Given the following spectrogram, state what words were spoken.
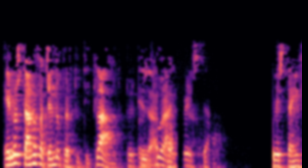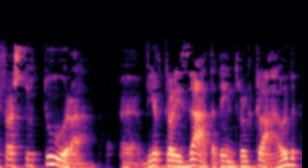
E lo stanno facendo per tutti i cloud, per cui esatto. tu hai questa, questa infrastruttura eh, virtualizzata dentro il cloud,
